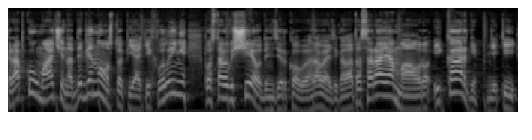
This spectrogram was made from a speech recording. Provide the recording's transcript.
Крапку в матчі на 95-й хвилині поставив ще один зірковий гравець Галатасарая Мауро Ікарді, який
